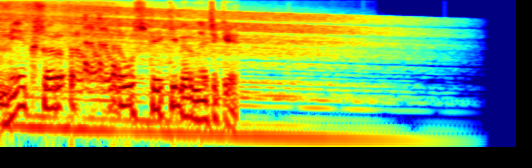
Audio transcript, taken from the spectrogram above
Микшер русской кибернетики.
